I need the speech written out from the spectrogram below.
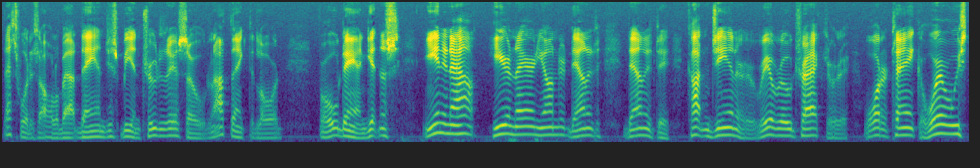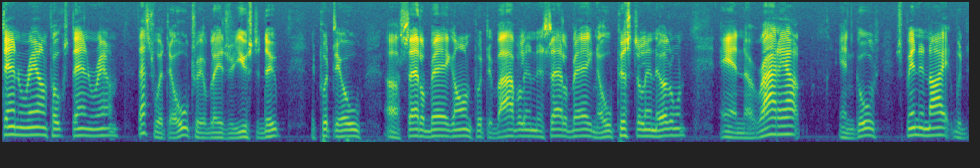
that's what it's all about, Dan. Just being true to their soul. And I thank the Lord for old Dan getting us in and out, here and there and yonder, down at down at the cotton gin or railroad tracks or the water tank or wherever we stand around, folks standing around. That's what the old trailblazer used to do. They put the old uh, saddlebag on, put the Bible in the saddlebag, and the old pistol in the other one, and uh, ride out and go spend the night with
